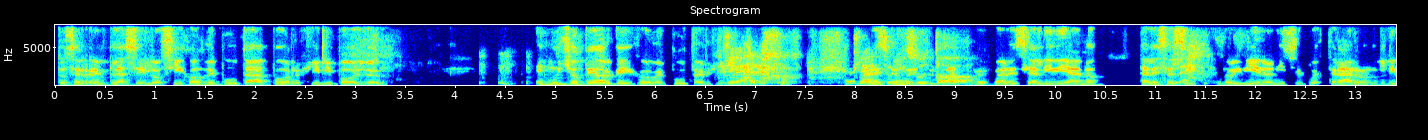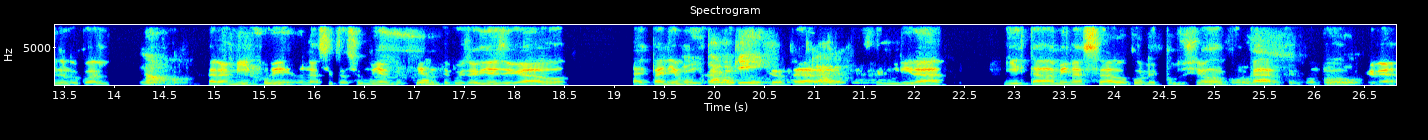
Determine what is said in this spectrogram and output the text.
entonces reemplacé los hijos de puta por gilipollas. Es mucho peor que hijo de puta el Claro, claro, es un insulto. Me parecía liviano. Tal es así que prohibieron y secuestraron el libro, lo cual no. para mí fue una situación muy angustiante, porque yo había llegado a España buscando aquí, cierta seguridad y estaba amenazado con la expulsión, con cárcel, con todo. Uh. Era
